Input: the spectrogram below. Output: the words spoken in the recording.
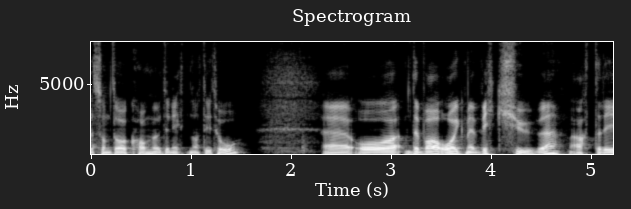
som da kom ut i 1982. Uh, og det var òg med VIC-20 at, de,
